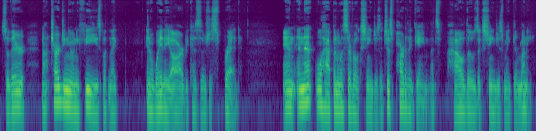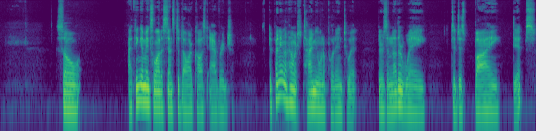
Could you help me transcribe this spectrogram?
So they're not charging you any fees but like in a way they are because there's a spread. And and that will happen with several exchanges. It's just part of the game. That's how those exchanges make their money. So I think it makes a lot of sense to dollar cost average. Depending on how much time you want to put into it, there's another way to just buy dips.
